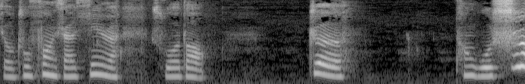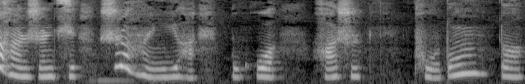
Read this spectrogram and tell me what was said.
小猪放下心来说道：“这糖果是很神奇，是很厉害，不过还是普通的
